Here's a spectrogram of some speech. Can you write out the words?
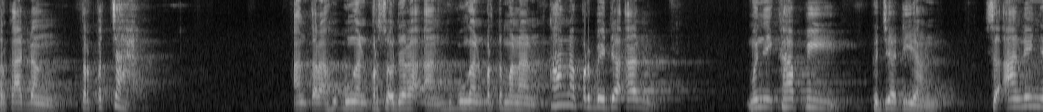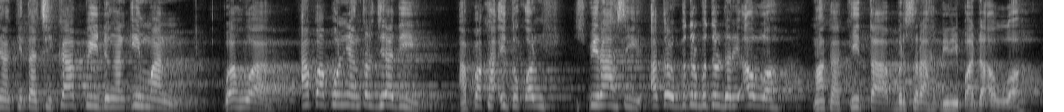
terkadang terpecah antara hubungan persaudaraan, hubungan pertemanan karena perbedaan menyikapi kejadian. Seandainya kita sikapi dengan iman bahwa apa pun yang terjadi, apakah itu konspirasi atau betul-betul dari Allah, maka kita berserah diri pada Allah.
